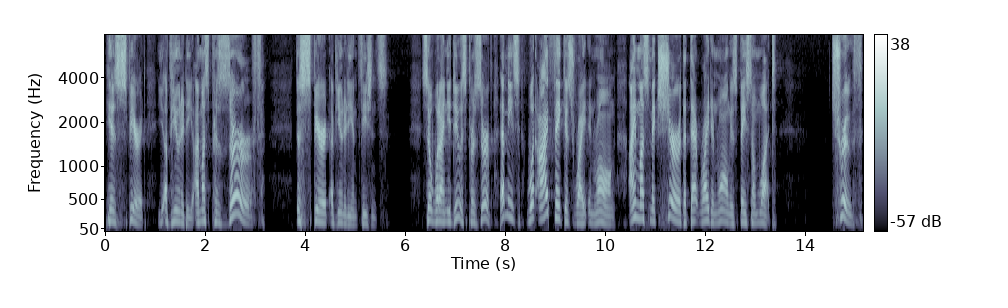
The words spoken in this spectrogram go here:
His Spirit of unity. I must preserve the spirit of unity in Ephesians so, what I need to do is preserve. That means what I think is right and wrong, I must make sure that that right and wrong is based on what? Truth.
